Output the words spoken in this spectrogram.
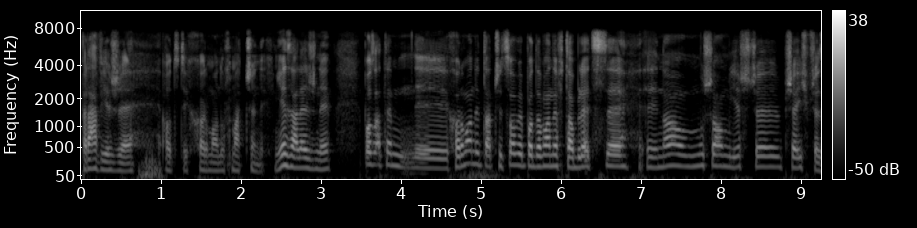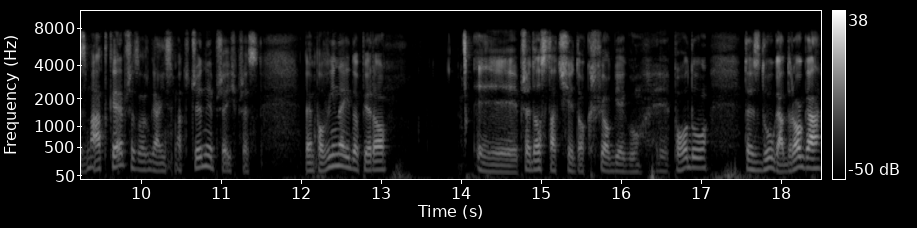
prawie że od tych hormonów matczynych niezależny. Poza tym e, hormony tarczycowe podawane w tabletce no, muszą jeszcze przejść przez matkę, przez organizm matczyny, przejść przez pępowinę i dopiero przedostać się do krwiobiegu płodu. To jest długa droga.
